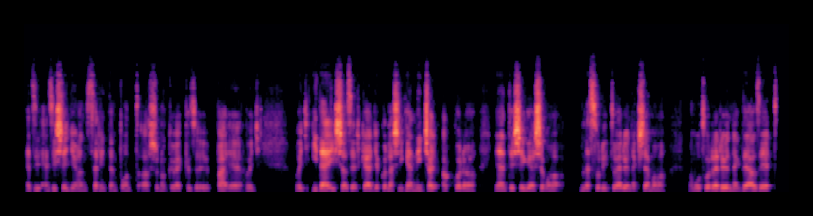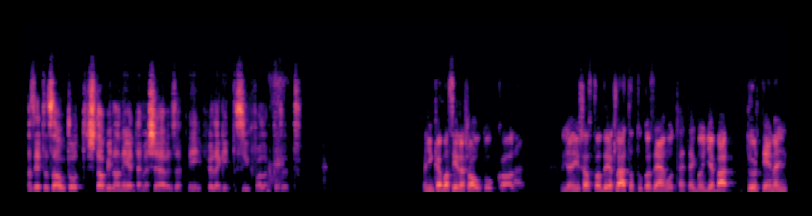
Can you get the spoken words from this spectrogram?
Ez, ez is egy olyan szerintem pont a soron következő pálya, hogy, hogy ide is azért kell gyakorlás. Igen, nincs akkor a jelentősége sem a leszorító erőnek, sem a, a motorerőnek, de azért, azért az autót stabilan érdemes elvezetni, főleg itt a szűk falak között. Vagy inkább a széles autókkal ugyanis azt azért láthattuk az elmúlt hetekben, ugyebár történelmi,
